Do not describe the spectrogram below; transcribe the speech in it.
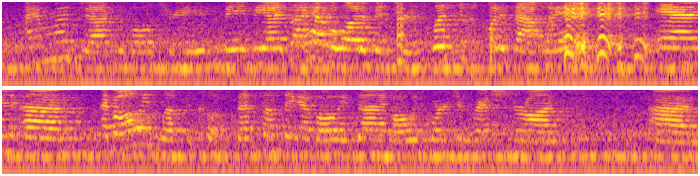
I'm a jack of all trades, maybe. I, I have a lot of interests. Let's just put it that way. and um, I've always loved to cook. That's something I've always done. I've always worked in restaurants. Um,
